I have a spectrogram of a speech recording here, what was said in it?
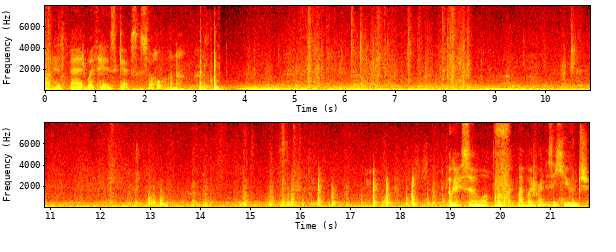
on his bed with his gifts. So hold on. Okay, so real quick, my boyfriend is a huge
